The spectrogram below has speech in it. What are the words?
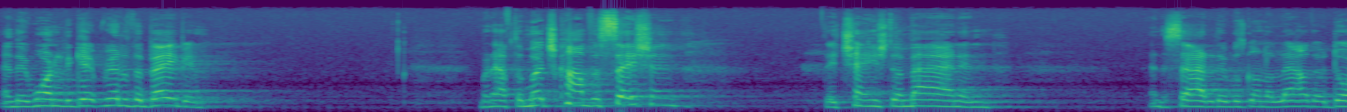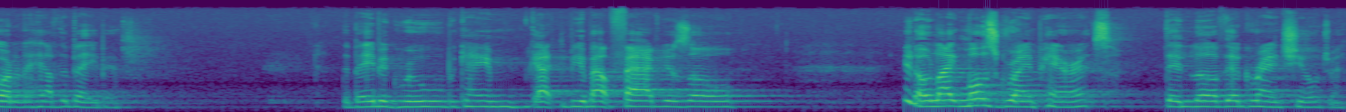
And they wanted to get rid of the baby. But after much conversation, they changed their mind and, and decided they was going to allow their daughter to have the baby. The baby grew, became, got to be about five years old. You know, like most grandparents, they love their grandchildren.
